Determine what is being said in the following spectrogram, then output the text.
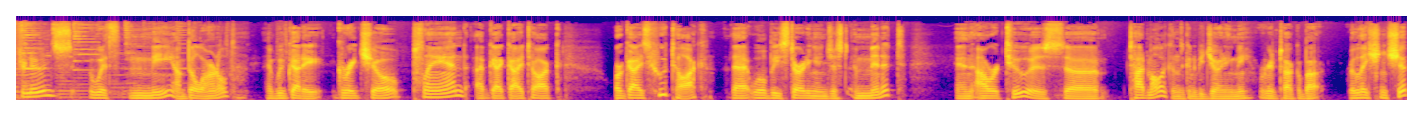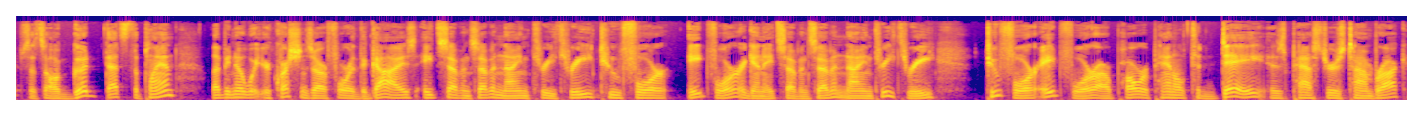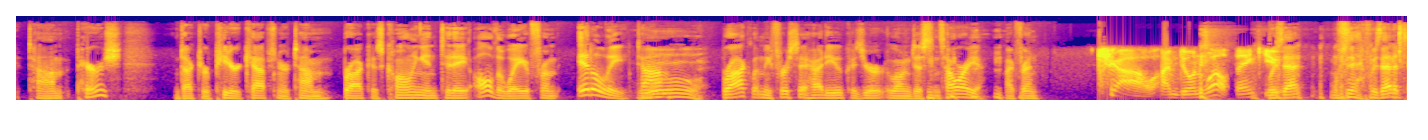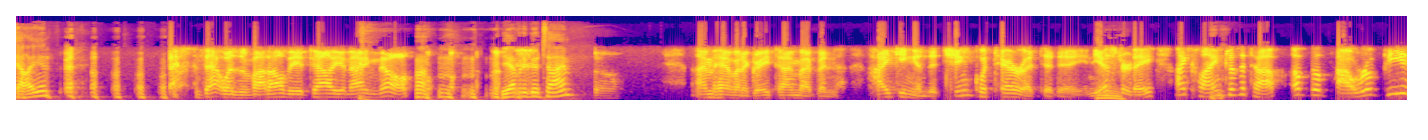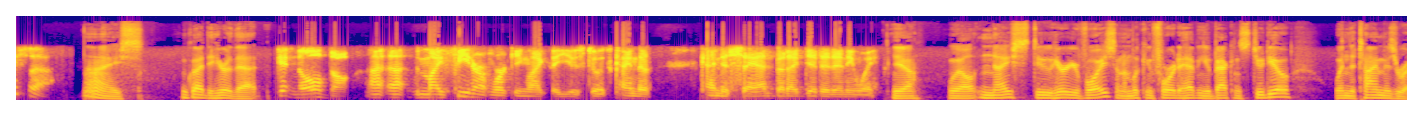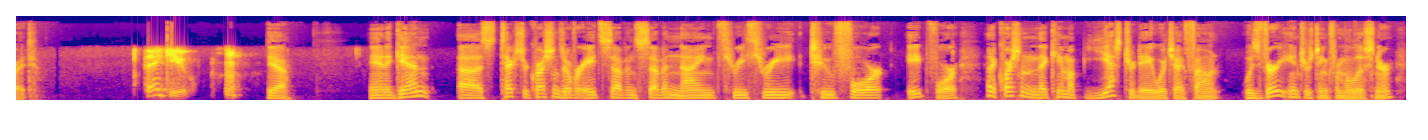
Afternoons with me. I'm Bill Arnold, and we've got a great show planned. I've got Guy Talk, or Guys Who Talk, that will be starting in just a minute. And hour two is uh, Todd Mulligan's going to be joining me. We're going to talk about relationships. That's all good. That's the plan. Let me know what your questions are for the guys. 877 933 2484. Again, 877 933 2484. Our power panel today is Pastors Tom Brock, Tom Parrish, Dr. Peter Kapsner. Tom Brock is calling in today all the way from Italy. Tom Whoa. Brock, let me first say hi to you because you're long distance. How are you, my friend? Ciao. I'm doing well, thank you. Was that was that was that Italian? that was about all the Italian I know. You having a good time? I'm having a great time. I've been hiking in the Cinque Terre today, and mm. yesterday I climbed to the top of the Tower of Pisa. Nice. I'm glad to hear that. Getting old though. I, uh, my feet aren't working like they used to. It's kind of kind of sad, but I did it anyway. Yeah. Well, nice to hear your voice, and I'm looking forward to having you back in studio when the time is right. Thank you. Yeah. And again, uh, text your questions over 877 933 2484. I had a question that came up yesterday, which I found was very interesting from a listener.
